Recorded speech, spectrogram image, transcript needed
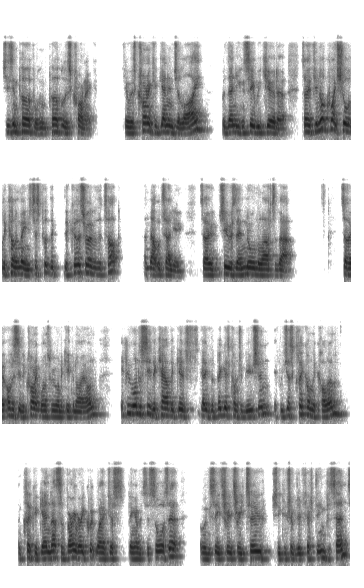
she's in purple, and purple is chronic. She was chronic again in July, but then you can see we cured her. So if you're not quite sure what the color means, just put the, the cursor over the top, and that will tell you. So she was then normal after that. So obviously the chronic ones we want to keep an eye on. If we want to see the cow that gives gave the biggest contribution, if we just click on the column and click again, that's a very, very quick way of just being able to sort it. And we can see 332, she contributed 15%.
